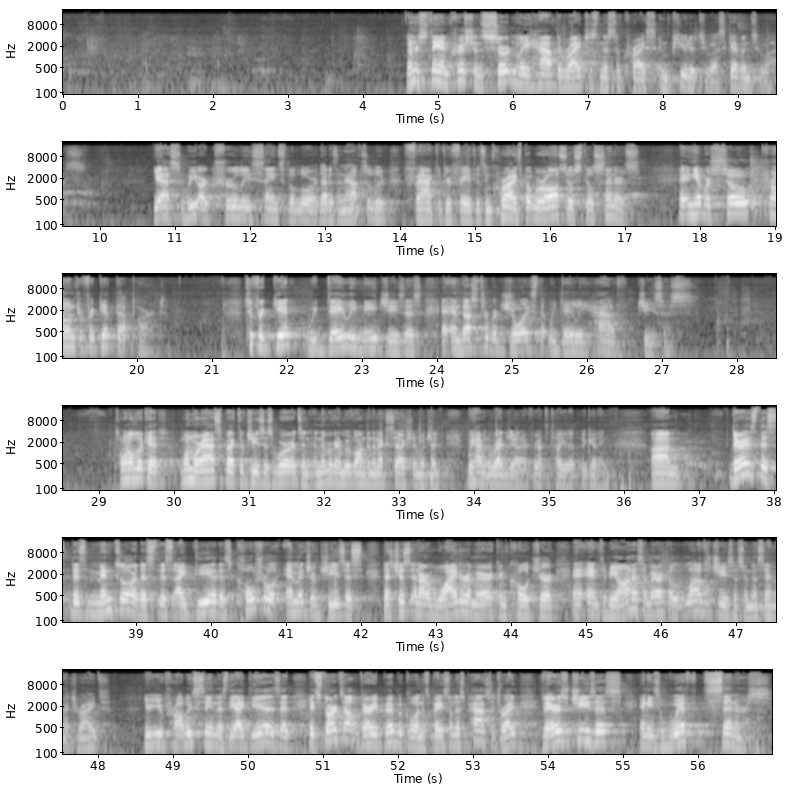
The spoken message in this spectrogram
Understand, Christians certainly have the righteousness of Christ imputed to us, given to us. Yes, we are truly saints of the Lord. That is an absolute fact if your faith is in Christ, but we're also still sinners. And yet we're so prone to forget that part. to forget we daily need Jesus, and thus to rejoice that we daily have Jesus. So I want to look at one more aspect of Jesus' words, and, and then we're going to move on to the next section, which I, we haven't read yet. I forgot to tell you that at the beginning. Um, there is this, this mental or this, this idea, this cultural image of Jesus that's just in our wider American culture. And, and to be honest, America loves Jesus in this image, right? You, you've probably seen this. The idea is that it starts out very biblical and it's based on this passage, right? There's Jesus and he's with sinners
